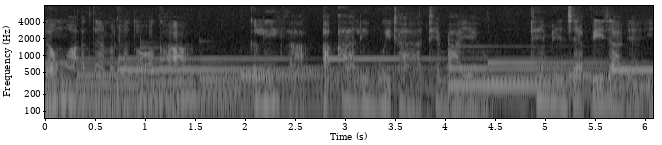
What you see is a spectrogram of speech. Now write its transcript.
လုံးဝအတန်မထွက်သောအခါ ပေးကြပြန်၏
